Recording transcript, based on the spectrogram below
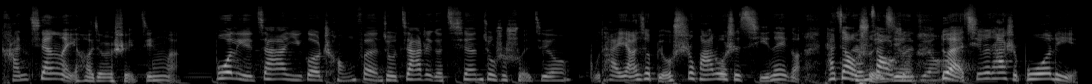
含铅了以后就是水晶了，玻璃加一个成分，就加这个铅，就是水晶，不太一样。就比如施华洛世奇那个，它叫水晶，水晶。对，其实它是玻璃。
